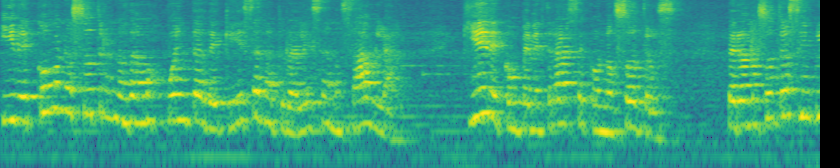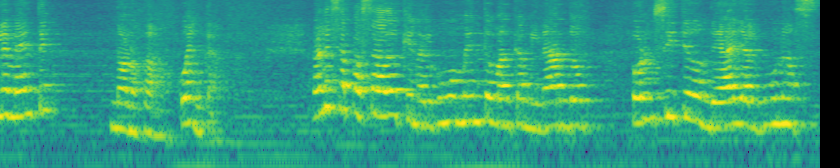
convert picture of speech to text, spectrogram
y de cómo nosotros nos damos cuenta de que esa naturaleza nos habla, quiere compenetrarse con nosotros, pero nosotros simplemente no nos damos cuenta. ¿No les ha pasado que en algún momento van caminando por un sitio donde hay algunas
